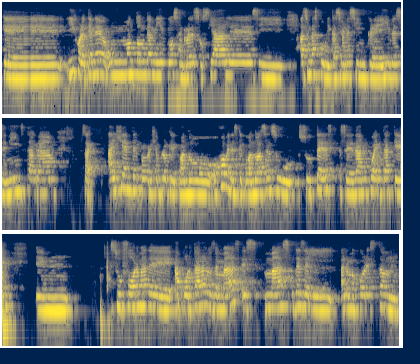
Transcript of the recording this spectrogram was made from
que, híjole, tiene un montón de amigos en redes sociales y hace unas publicaciones increíbles en Instagram. O sea, hay gente, por ejemplo, que cuando, o jóvenes que cuando hacen su, su test se dan cuenta que... Em, su forma de aportar a los demás es más desde el, a lo mejor esta, mm,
